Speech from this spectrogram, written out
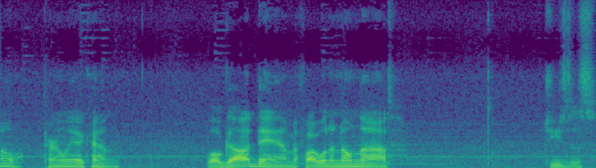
Oh, apparently I can. Well, goddamn, if I would have known that. Jesus.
